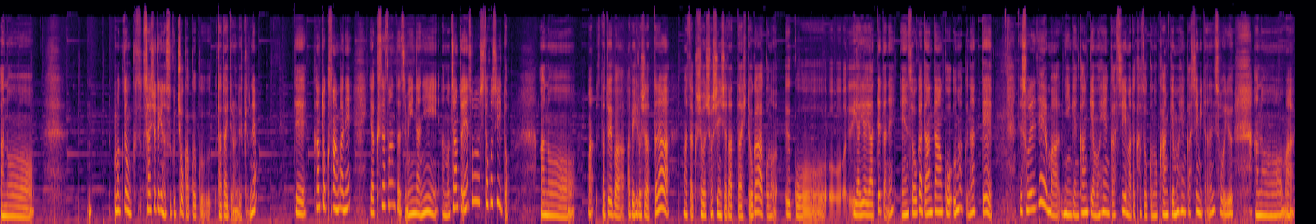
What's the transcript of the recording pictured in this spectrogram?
あのまあ、でも最終的にはすぐ超かっこよく叩いてるんですけどね。で監督さんがね役者さんたちみんなにあのちゃんと演奏してほしいと。あのまあ、例えば阿部寛だったらまさ初心者だった人がこのこういやいややってたね演奏がだんだんこう上手くなってでそれでまあ人間関係も変化しまた家族の関係も変化しみたいなねそういうあのまあ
